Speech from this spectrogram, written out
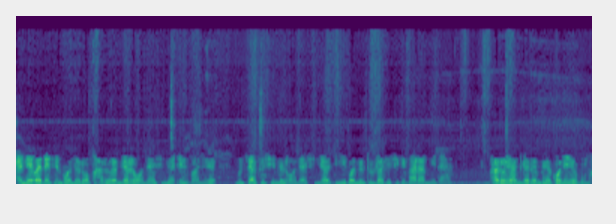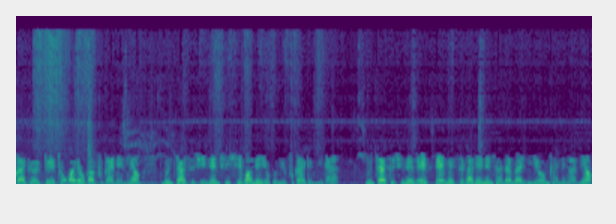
안내받으신 번호로 바로 연결을 원하시면 1번을, 문자 수신을 원하시면 2번을 눌러주시기 바랍니다. 바로 연결은 100원의 요금과 별도의 통화료가 부과되며 문자 수신은 70원의 요금이 부과됩니다. 문자 수신은 SMS가 되는 전화만 이용 가능하며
